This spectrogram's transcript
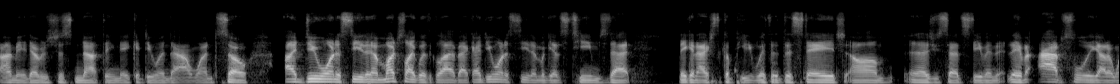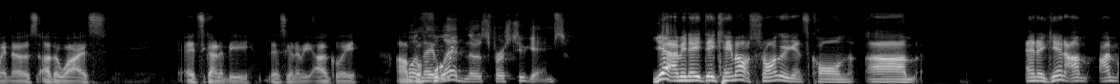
I mean, there was just nothing they could do in that one. So I do want to see them, much like with Gladbach, I do want to see them against teams that they can actually compete with at this stage. Um, and as you said, Stephen, they've absolutely got to win those. Otherwise, it's gonna be it's gonna be ugly. Um, well, before, they led in those first two games. Yeah, I mean they, they came out stronger against Cologne. Um, and again, I'm I'm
